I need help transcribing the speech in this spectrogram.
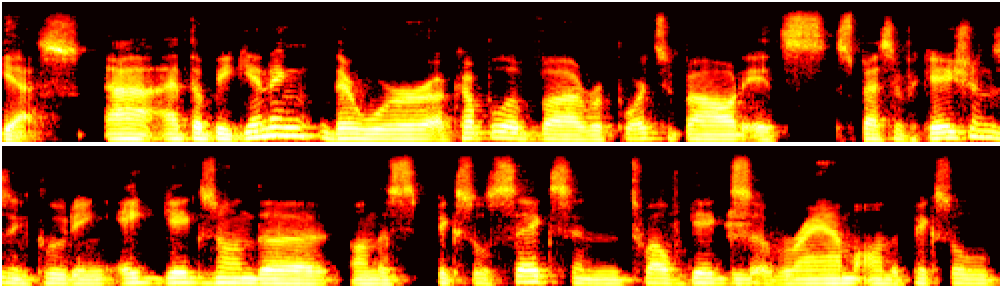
Yes. Uh, at the beginning, there were a couple of uh, reports about its specifications, including eight gigs on the on the Pixel 6 and 12 gigs mm-hmm. of RAM on the Pixel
